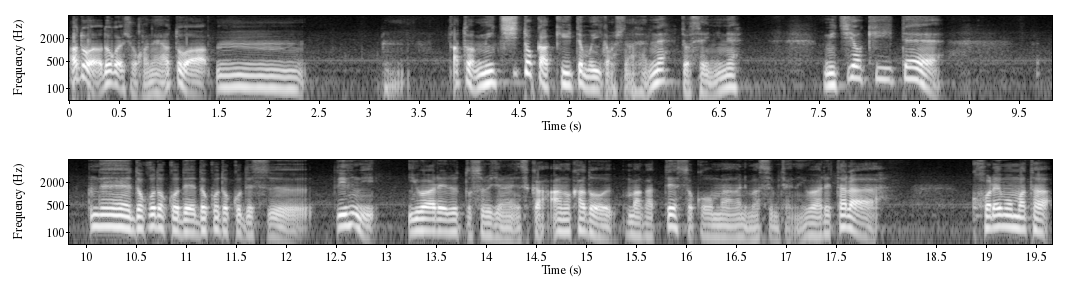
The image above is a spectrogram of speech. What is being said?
あとはどこでしょうかね。あとは、うん、あとは道とか聞いてもいいかもしれませんね。女性にね。道を聞いて、で、どこどこでどこどこですっていうふうに言われるとするじゃないですか。あの角を曲がってそこを曲がりますみたいな言われたら、これもまた、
